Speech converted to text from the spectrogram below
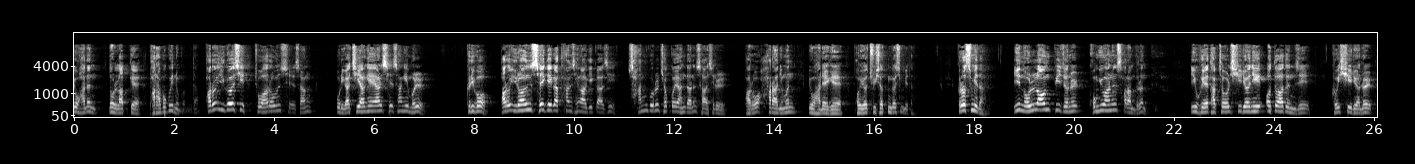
요한은 놀랍게 바라보고 있는 겁니다. 바로 이것이 조화로운 세상, 우리가 지향해야 할 세상임을 그리고 바로 이런 세계가 탄생하기까지 산고를 겪어야 한다는 사실을 바로 하나님은 요한에게 보여주셨던 것입니다. 그렇습니다. 이 놀라운 비전을 공유하는 사람들은 이후에 닥쳐올 시련이 어떠하든지 그 시련을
